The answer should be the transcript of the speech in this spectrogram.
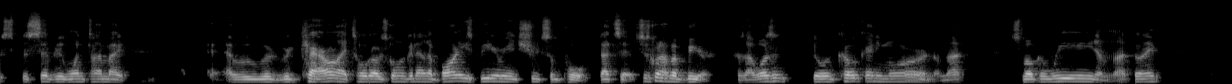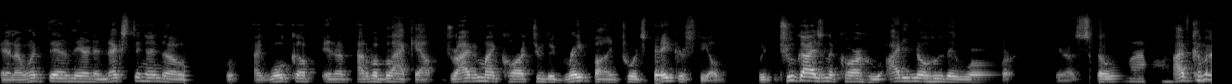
specifically one time I Uh, with Carol. I told her I was going to go down to Barney's Beanery and shoot some pool. That's it. Just going to have a beer because I wasn't doing coke anymore, and I'm not smoking weed. I'm not doing it. And I went down there, and the next thing I know, I woke up in a, out of a blackout, driving my car through the grapevine towards Bakersfield with two guys in the car who I didn't know who they were. You know, so wow. I've come out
